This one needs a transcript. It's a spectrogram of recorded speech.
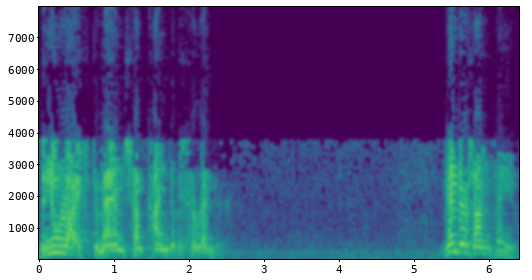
The new life demands some kind of a surrender. Then there's unveiled.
